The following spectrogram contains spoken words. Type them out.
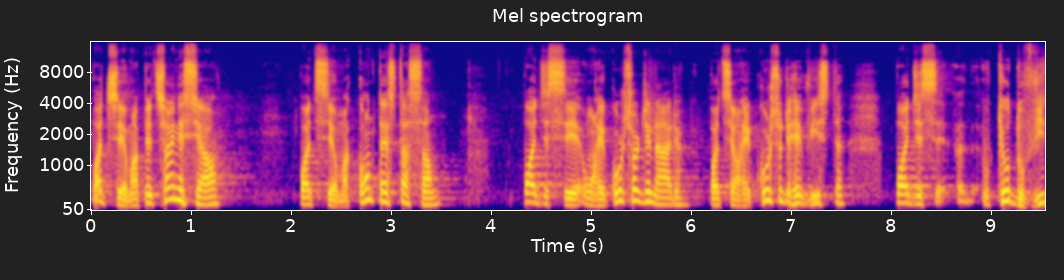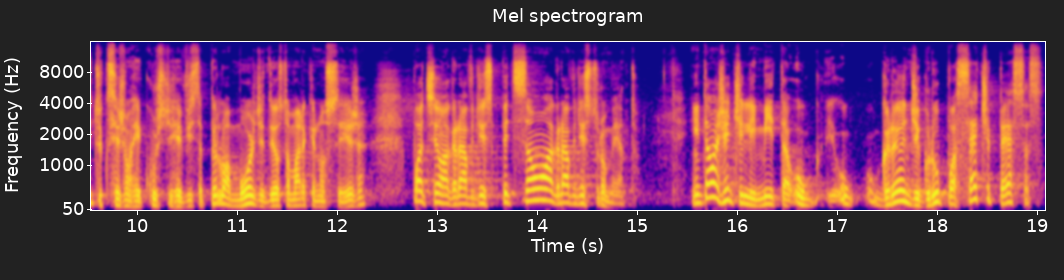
Pode ser uma petição inicial, pode ser uma contestação, pode ser um recurso ordinário, pode ser um recurso de revista, pode ser. O que eu duvido que seja um recurso de revista, pelo amor de Deus, tomara que não seja. Pode ser um agravo de expedição ou um agravo de instrumento. Então a gente limita o, o- o grande grupo a sete peças.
